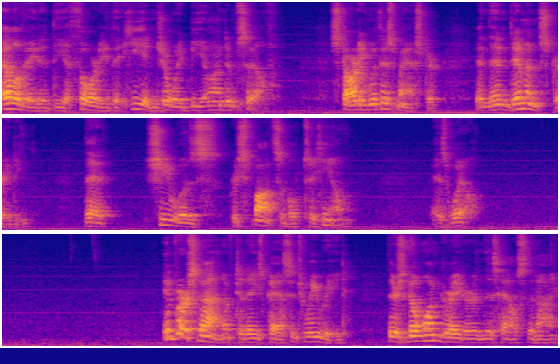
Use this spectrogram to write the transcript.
elevated the authority that he enjoyed beyond himself, starting with his master and then demonstrating that she was responsible to him as well. In verse 9 of today's passage, we read, There's no one greater in this house than I,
